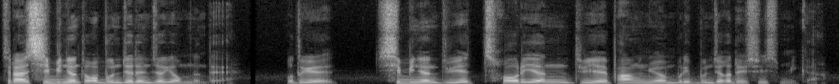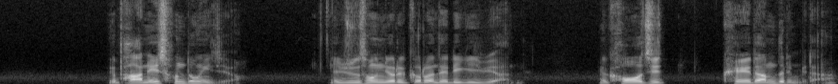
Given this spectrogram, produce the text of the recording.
지난 12년 동안 문제된 적이 없는데 어떻게 12년 뒤에 처리한 뒤에 방류한 물이 문제가 될 수 있습니까? 반일 선동이죠. 윤석열을 끌어내리기 위한 거짓 괴담들입니다.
